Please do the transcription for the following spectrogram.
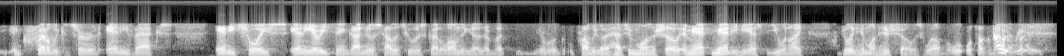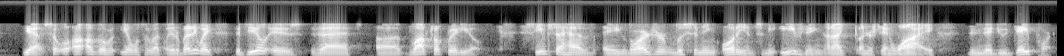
incredibly conservative, anti-vax, anti-choice, any everything. God knows how the two of us got along together, but we're probably going to have him on the show. And Man- Mandy, he asked that you and I join him on his show as well, but we'll, we'll talk about Oh, that. But- really? yeah, so I'll, I'll go over. Yeah, we'll talk about that later. But anyway, the deal is that uh, Blog Talk Radio seems to have a larger listening audience in the evening, and I understand why. Than they do day parts.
